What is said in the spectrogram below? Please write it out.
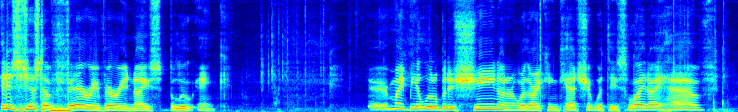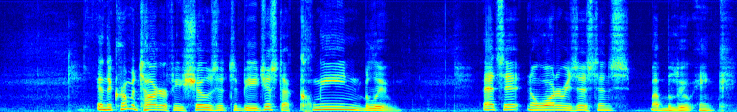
It is just a very, very nice blue ink. There might be a little bit of sheen. I don't know whether I can catch it with this light I have. And the chromatography shows it to be just a clean blue. That's it. No water resistance. A blue ink.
